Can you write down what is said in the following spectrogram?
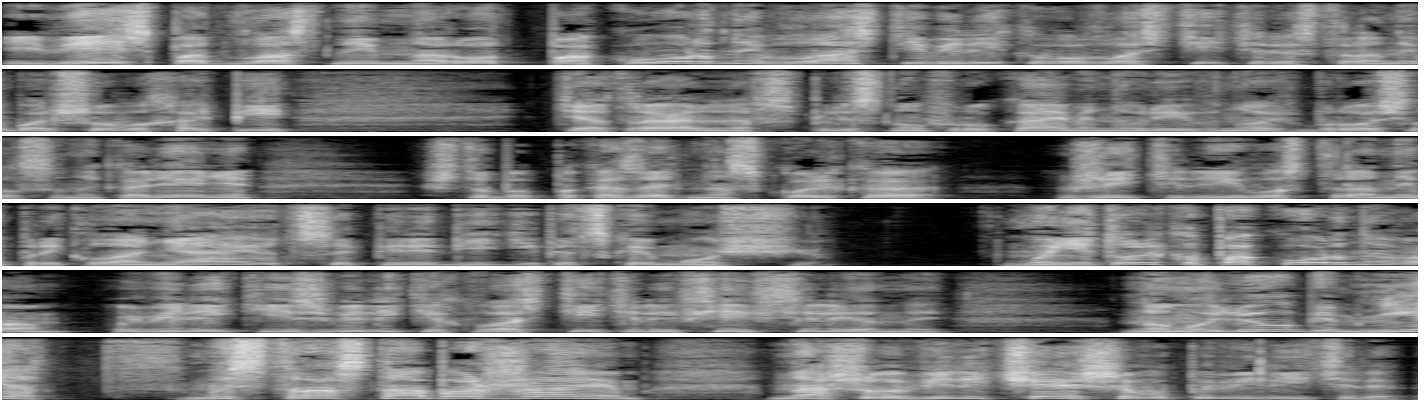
и весь подвластный им народ покорны власти великого властителя страны Большого Хапи. Театрально всплеснув руками, Нури вновь бросился на колени, чтобы показать, насколько жители его страны преклоняются перед египетской мощью. Мы не только покорны вам, о великий из великих властителей всей вселенной, но мы любим, нет, мы страстно обожаем нашего величайшего повелителя.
